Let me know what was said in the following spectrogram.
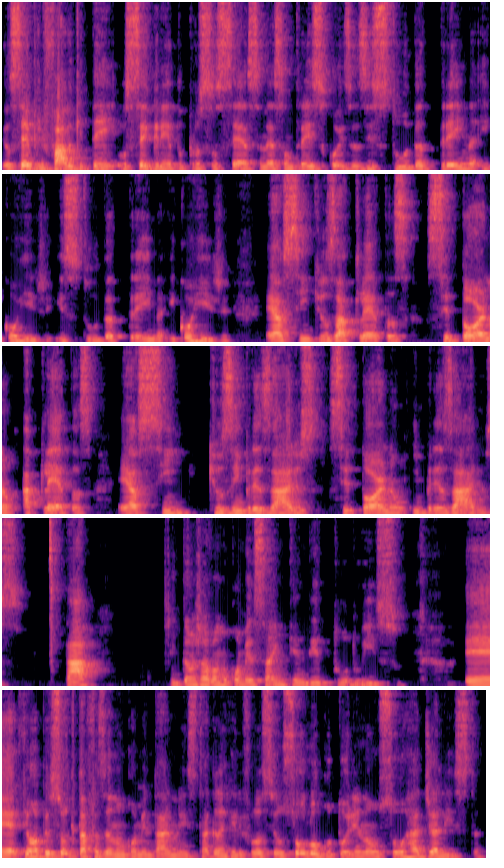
eu sempre falo que tem o segredo para o sucesso, né? São três coisas: estuda, treina e corrige. Estuda, treina e corrige. É assim que os atletas se tornam atletas. É assim que os empresários se tornam empresários, tá? Então já vamos começar a entender tudo isso. É, tem uma pessoa que está fazendo um comentário no Instagram que ele falou assim: Eu sou locutor e não sou radialista.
